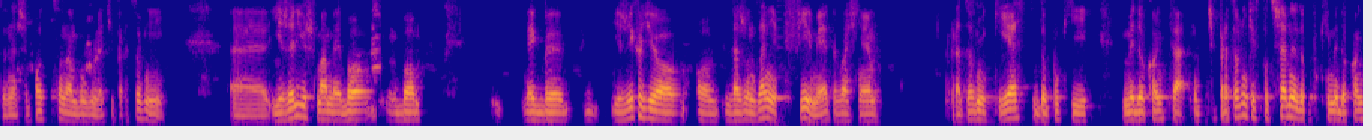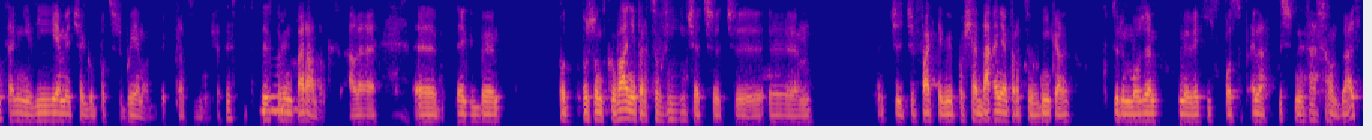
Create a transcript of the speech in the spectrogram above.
To znaczy, po co nam w ogóle ci pracownicy? Jeżeli już mamy, bo, bo jakby, jeżeli chodzi o, o zarządzanie w firmie, to właśnie pracownik jest, dopóki my do końca, znaczy pracownik jest potrzebny, dopóki my do końca nie wiemy, czego potrzebujemy od tego pracownika. To jest, to jest pewien mhm. paradoks, ale e, jakby podporządkowanie pracownicze, czy, czy, czy, czy fakt jakby posiadania pracownika, którym możemy w jakiś sposób elastyczny zarządzać,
